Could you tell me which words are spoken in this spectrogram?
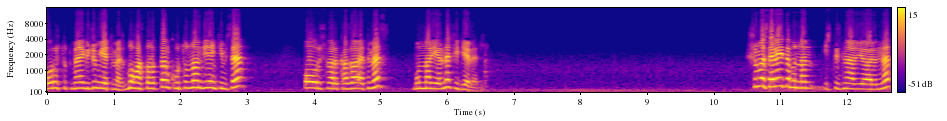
Oruç tutmaya gücüm yetmez. Bu hastalıktan kurtulmam diyen kimse o oruçları kaza etmez. Bunlar yerine fidye verir. Şu meseleyi de bundan istisna ediyor alimler.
